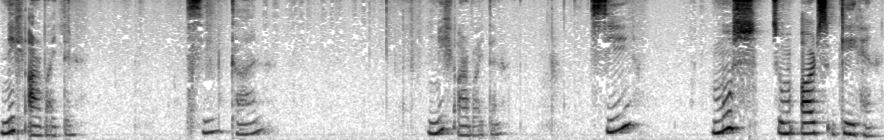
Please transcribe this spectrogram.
nicht arbeiten. Sie kann nicht arbeiten. Sie muss zum Arzt gehen.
